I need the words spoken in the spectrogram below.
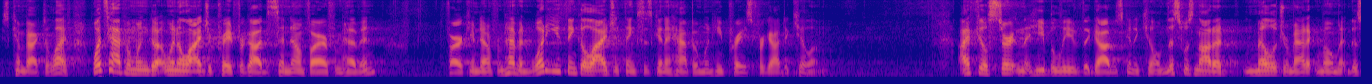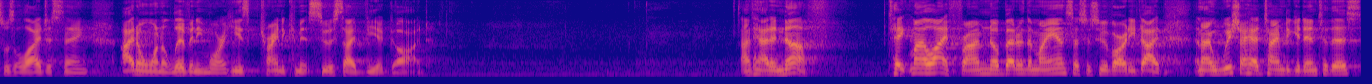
He's come back to life. What's happened when, God, when Elijah prayed for God to send down fire from heaven? Fire came down from heaven. What do you think Elijah thinks is going to happen when he prays for God to kill him? I feel certain that he believed that God was going to kill him. This was not a melodramatic moment. This was Elijah saying, I don't want to live anymore. He's trying to commit suicide via God. I've had enough. Take my life, for I'm no better than my ancestors who have already died. And I wish I had time to get into this.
